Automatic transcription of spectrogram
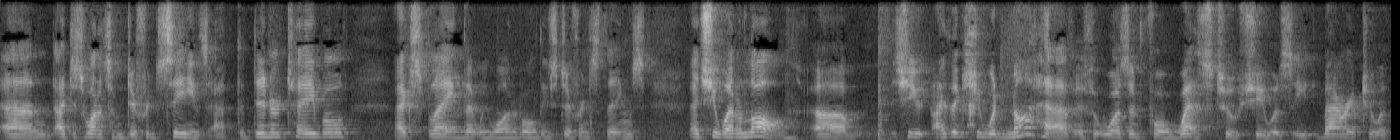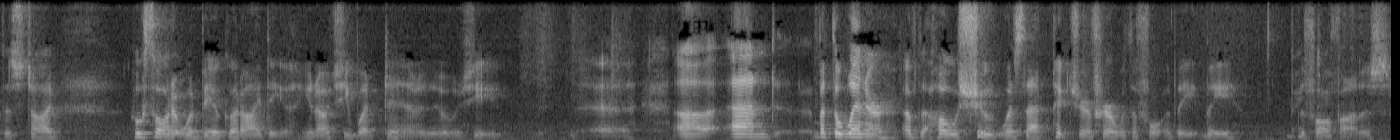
and I just wanted some different scenes at the dinner table. I explained that we wanted all these different things, and she went along. Um, she, I think, she would not have if it wasn't for West, who she was married to at this time, who thought it would be a good idea. You know, she went. To, she uh, uh, and but the winner of the whole shoot was that picture of her with the four, the the, the forefathers.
